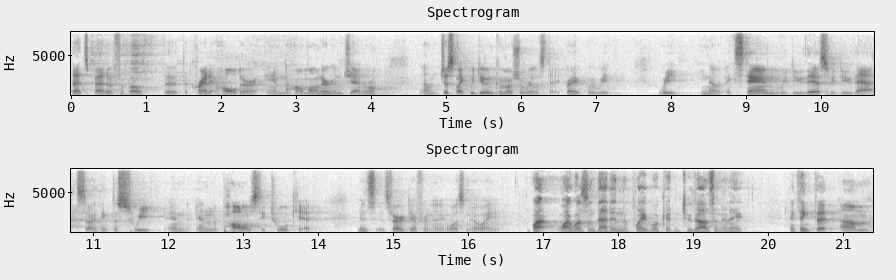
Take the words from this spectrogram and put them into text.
that's better for both the, the credit holder and the homeowner in general, um, just like we do in commercial real estate, right? Where we, we you know, extend, we do this, we do that. So I think the suite and, and the policy toolkit is, is very different than it was in 08. Why, why wasn't that in the playbook in 2008? I think that um,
